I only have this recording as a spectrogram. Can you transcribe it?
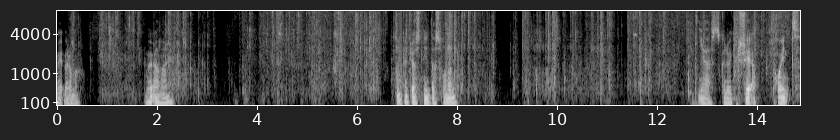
Wait, where am I? Where am I? I think I just need this one in. Yeah, it's going to create a point.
